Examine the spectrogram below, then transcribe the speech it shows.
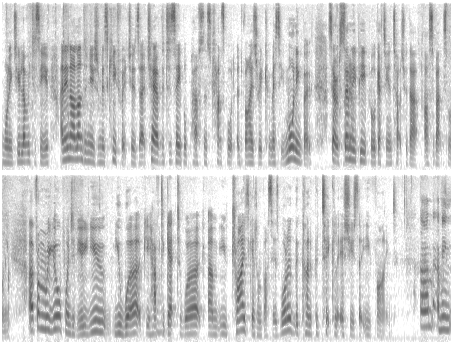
Morning to you. Lovely to see you. And in our London newsroom is Keith Richards, uh, Chair of the Disabled Persons Transport Advisory Committee. Morning, both. Sarah, so many people getting in touch with that, us about this morning. Uh, from your point of view, you you work, you have to get to work, um, you try to get on buses. What are the kind of particular issues that you find? Um, I mean,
